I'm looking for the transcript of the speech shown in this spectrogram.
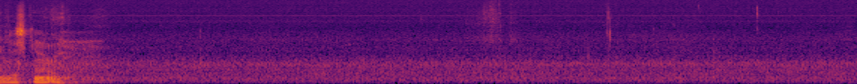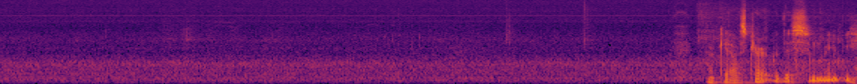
I'm just going to. Okay, I'll start with this one maybe.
